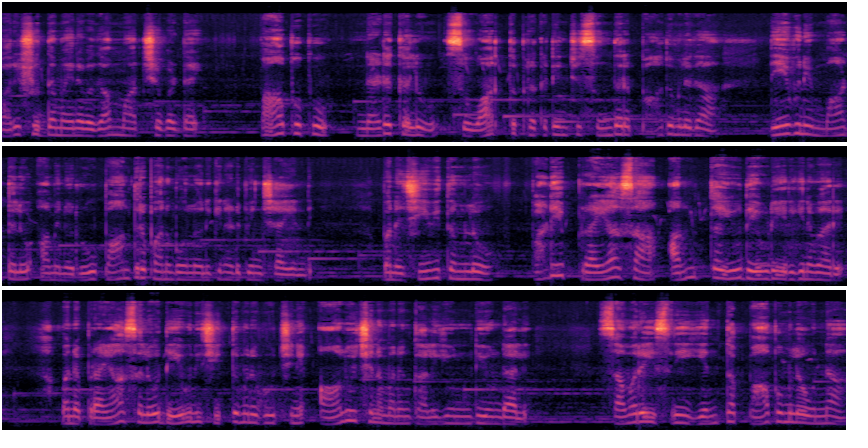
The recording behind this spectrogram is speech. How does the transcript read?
పరిశుద్ధమైనవిగా మార్చబడ్డాయి. పాపపు నడకలు స్వార్థ ప్రకటించి సుందర పాదములుగా దేవుని మాటలు ఆమెను రూపాంతరపు అనుభవంలోనికి నడిపించాయండి. మన జీవితంలో పడే ప్రయాస అంతయు దేవుడు ఎరిగిన వారే మన ప్రయాసలో దేవుని చిత్తమును గూర్చిన ఆలోచన మనం కలిగి ఉండి ఉండాలి. సమరై స్త్రీ ఎంత పాపములో ఉన్నా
